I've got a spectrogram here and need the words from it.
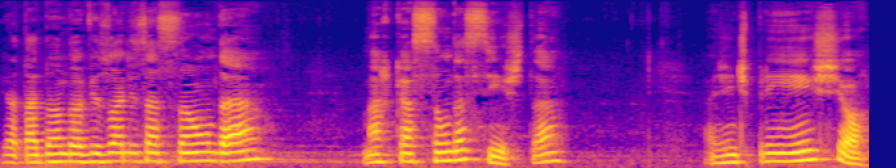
Já tá dando a visualização da marcação da cesta, tá? A gente preenche, ó.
